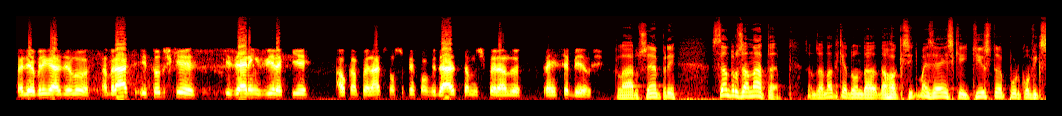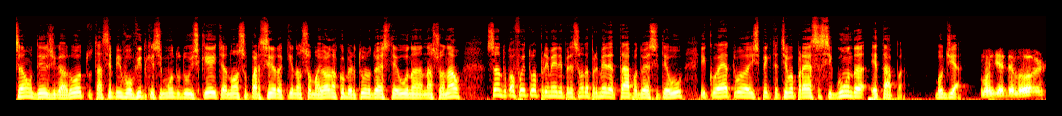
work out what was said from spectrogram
Valeu, obrigado, Delu. Abraço e todos que quiserem vir aqui ao campeonato estão super convidados, estamos esperando para recebê-los. Claro, sempre. Sandro Zanata. Sandro Zanata que é dono da, da Rock City, mas é skatista por convicção desde garoto, está sempre envolvido com esse mundo do skate, é nosso parceiro aqui na Sua Maior, na cobertura do STU na, Nacional. Sandro, qual foi a tua primeira impressão da primeira etapa do STU e qual é a tua expectativa para essa segunda etapa? Bom dia. Bom dia, Delor.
